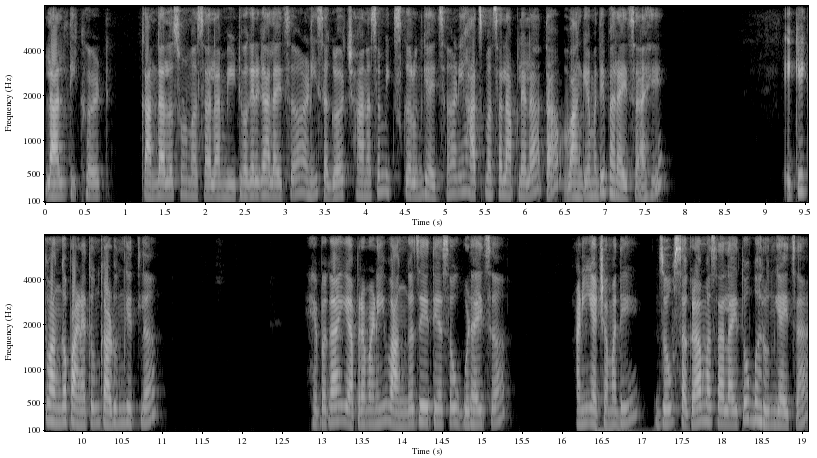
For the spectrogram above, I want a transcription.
लाल तिखट कांदा लसूण मसाला मीठ वगैरे घालायचं आणि सगळं छान असं मिक्स करून घ्यायचं आणि हाच मसाला आपल्याला आता वांग्यामध्ये भरायचा आहे. एक एक वांगं पाण्यातून काढून घेतलं. हे बघा याप्रमाणे वांगं जे ते असं उघडायचं आणि याच्यामध्ये जो सगळा मसाला आहे तो भरून घ्यायचा.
